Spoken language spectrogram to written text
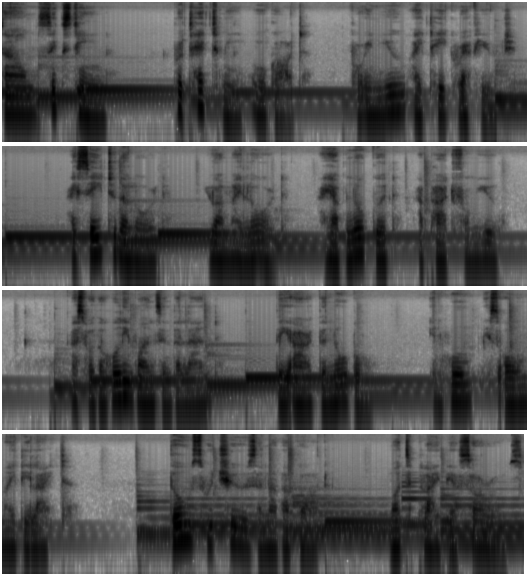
Psalm 16 Protect me, O God, for in you I take refuge. I say to the Lord, You are my Lord. I have no good apart from you. As for the holy ones in the land, they are the noble, in whom is all my delight. Those who choose another God multiply their sorrows.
